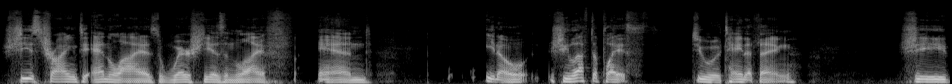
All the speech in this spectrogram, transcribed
she's trying to analyze where she is in life and you know she left a place to attain a thing she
